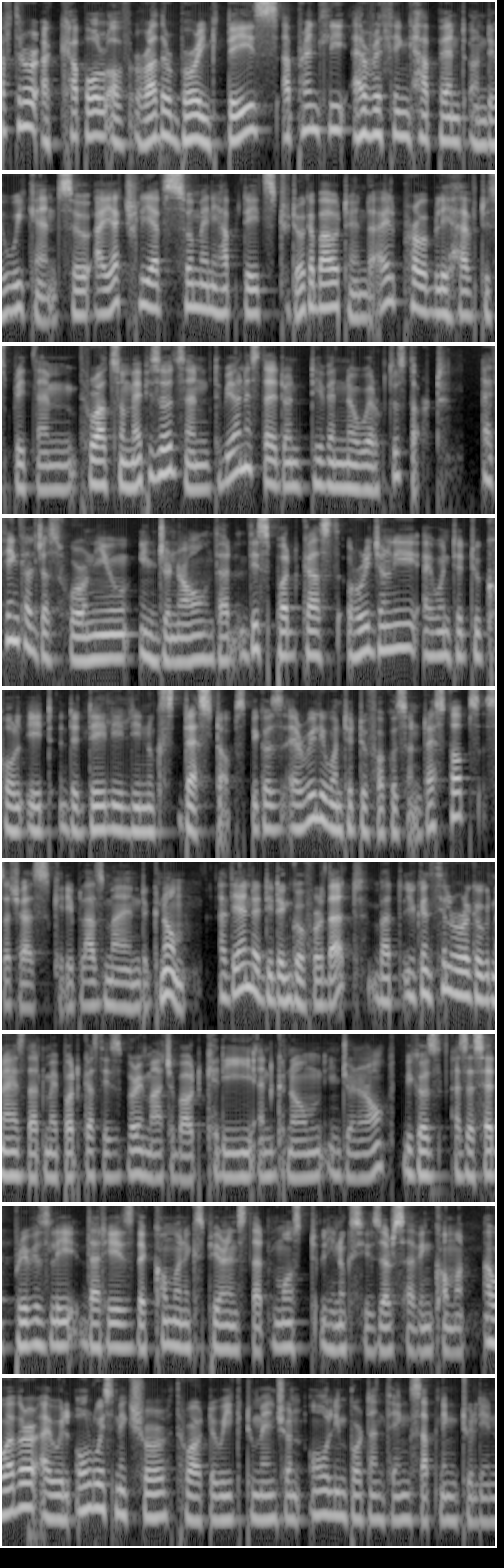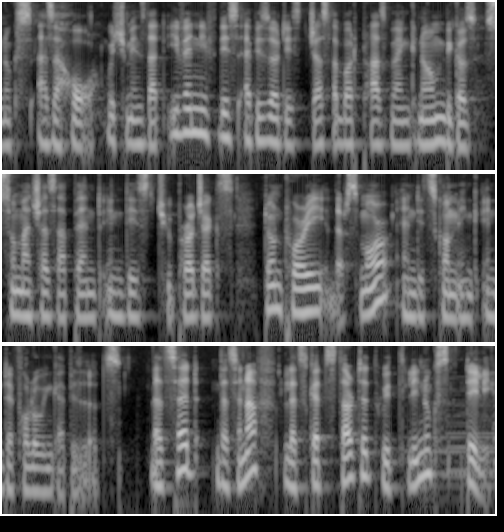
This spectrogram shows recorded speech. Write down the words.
After a couple of rather boring days, apparently everything happened on the weekend, so I actually have so many updates to talk about, and I'll probably have to split them throughout some episodes, and to be honest, I don't even know where to start. I think I'll just warn you in general that this podcast originally I wanted to call it the Daily Linux Desktops because I really wanted to focus on desktops such as KDE Plasma and GNOME. At the end, I didn't go for that, but you can still recognize that my podcast is very much about KDE and GNOME in general, because as I said previously, that is the common experience that most Linux users have in common. However, I will always make sure throughout the week to mention all important things happening to Linux as a whole, which means that even if this episode is just about Plasma and GNOME, because so much has happened in these two projects, don't worry, there's more and it's coming in the following episodes. That said, that's enough. Let's get started with Linux Daily.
